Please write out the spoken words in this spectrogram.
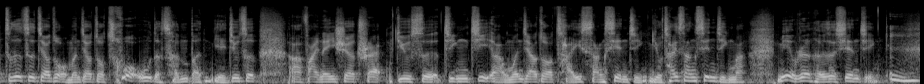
这个是叫做我们叫做错误的成本，也就是啊，financial trap，就是经济啊，我们叫做财商陷阱。有财商陷阱吗？没有任何的陷阱。嗯，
